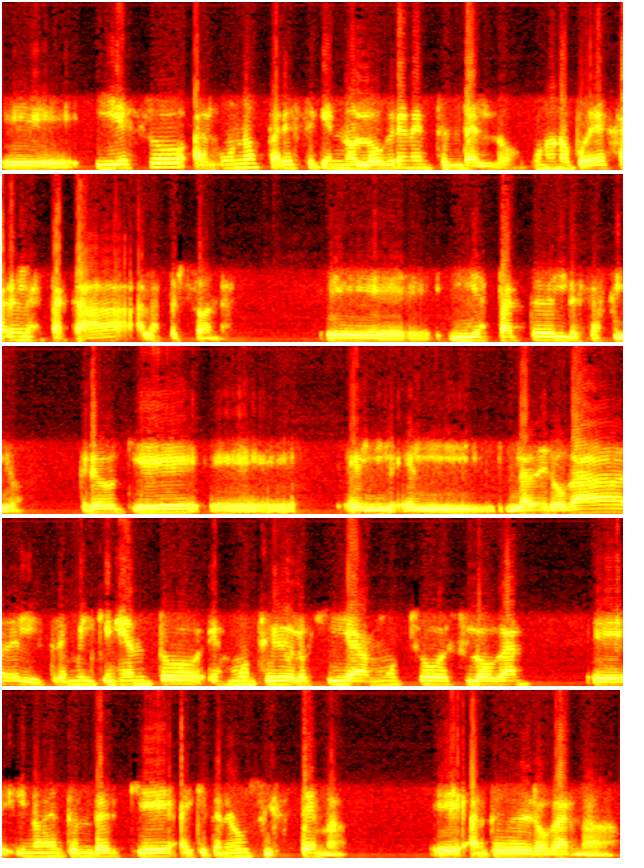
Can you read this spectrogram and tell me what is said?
Eh, y eso algunos parece que no logran entenderlo. Uno no puede dejar en la estacada a las personas. Eh, y es parte del desafío. Creo que eh, el, el- la derogada del 3.500 es mucha ideología, mucho eslogan eh, y no es entender que hay que tener un sistema eh, antes de derogar nada.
